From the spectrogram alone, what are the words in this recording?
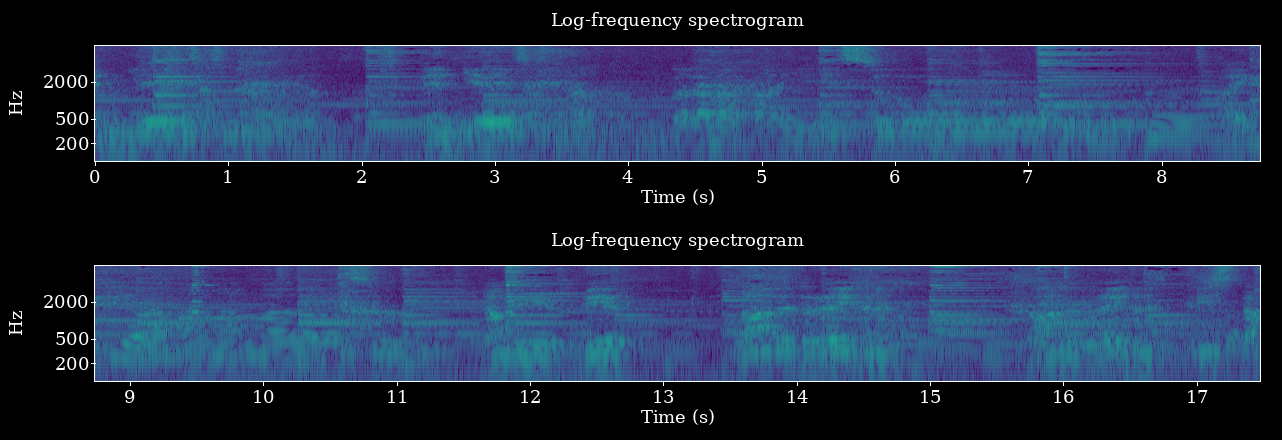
In Jezus' naam, in Jezus' naam, Barababa Jesu. Dank u Heer, weer. Laat het regenen. Laat het regenen. Christa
